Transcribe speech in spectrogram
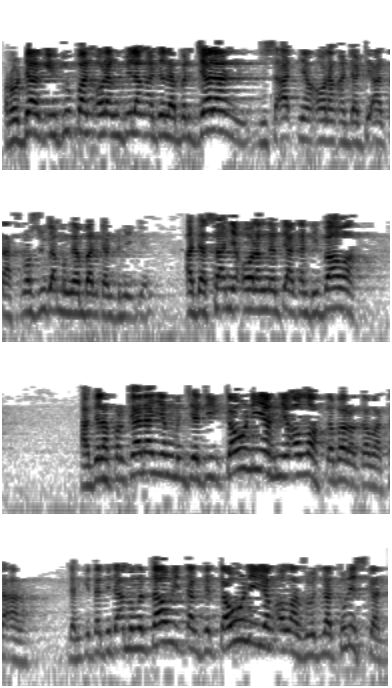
Roda kehidupan orang bilang adalah berjalan di saatnya orang ada di atas. Rasul juga menggambarkan demikian. Ada saatnya orang nanti akan di bawah. Adalah perkara yang menjadi kauniyahnya Allah tabaraka wa taala. Dan kita tidak mengetahui takdir kauni yang Allah SWT tuliskan.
